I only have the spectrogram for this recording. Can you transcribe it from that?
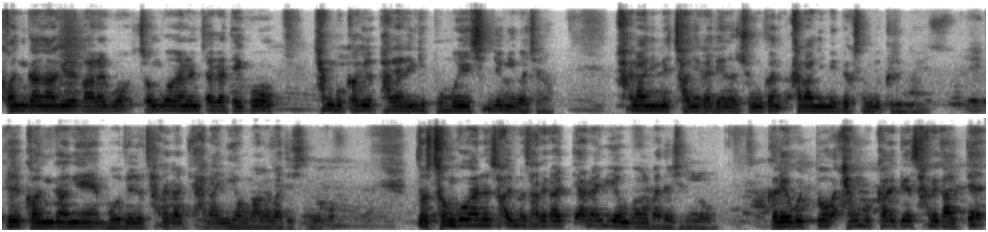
건강하길 바라고 성공하는 자가 되고 행복하길 바라는 게 부모의 심정인 것처럼 하나님의 자녀가 되는 순간 하나님의 백성도 그런 거예요. 그래서 건강의 모델로 살아갈 때 하나님이 영광을 받으시는 거고 또 성공하는 삶을 살아갈 때 하나님이 영광을 받으시는 거고 그리고 또 행복하게 살아갈 때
